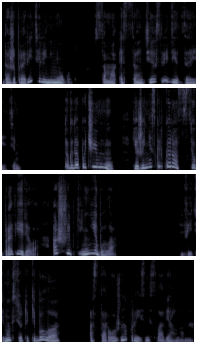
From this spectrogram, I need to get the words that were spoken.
Даже правители не могут. Сама Эссантия следит за этим. Тогда почему? Я же несколько раз все проверила. Ошибки не было. Видимо, все-таки была, осторожно произнесла Виолана.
